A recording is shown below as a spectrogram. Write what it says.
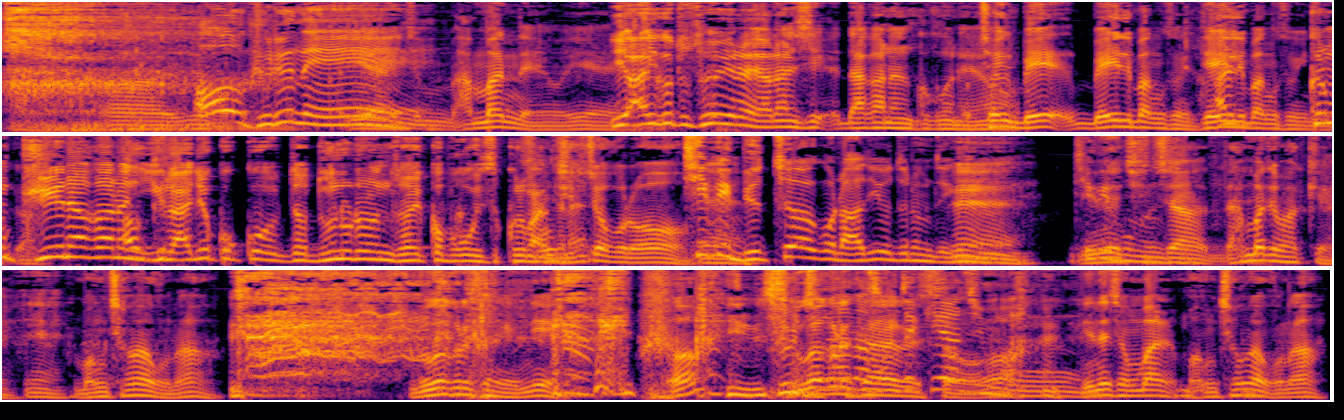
아, 어 그러네. 예, 좀 안 맞네요. 예. 야 이것도 토요일에 11시 나가는 그거네요. 저희 매, 매일 방송, daily 아니, 방송이니까. 그럼 귀에 나가는 이 라디오 꽂고 저 눈으로는 저희 거 보고 있을 그러면? 상식적으로 TV mute하고 라디오 들으면 되겠네. 예. 보면서. 진짜 한마디만 할게. 예. 멍청하구나. 누가 그렇게 하겠니? 어? 둘 누가 그렇게 그랬어? 뭐. 니네 정말 멍청하구나.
